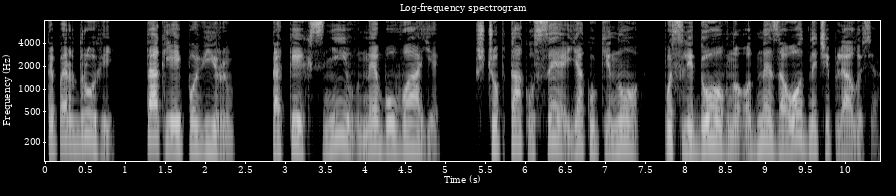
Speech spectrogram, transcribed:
тепер другий. Так я й повірив. Таких снів не буває. Щоб так усе, як у кіно, послідовно одне за одне чіплялося.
